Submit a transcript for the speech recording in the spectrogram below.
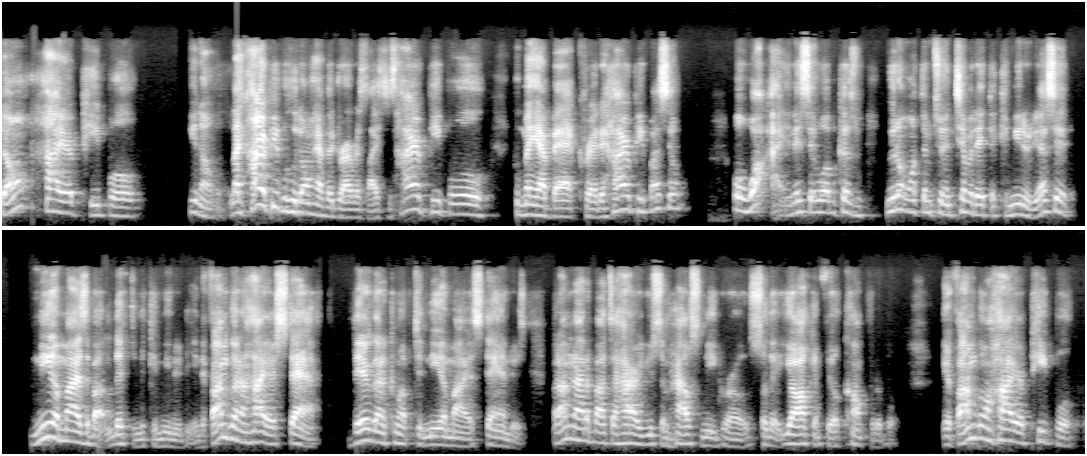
don't hire people, you know, like hire people who don't have their driver's license, hire people who may have bad credit, hire people. I said, well, why? And they said, well, because we don't want them to intimidate the community. I said, Nehemiah is about lifting the community. And if I'm going to hire staff, they're going to come up to Nehemiah standards. But I'm not about to hire you some house Negroes so that y'all can feel comfortable. If I'm going to hire people,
